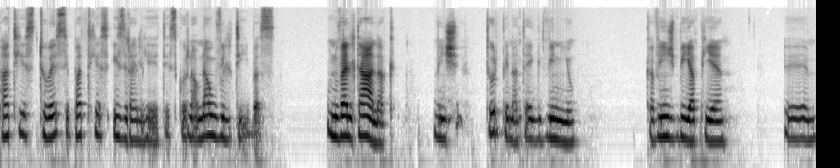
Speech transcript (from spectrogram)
Paties, tu esi paties izraelietis, kur nav, nav viltības. Un vēl tālāk viņš turpina teikt viņu, ka viņš bija pie um,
